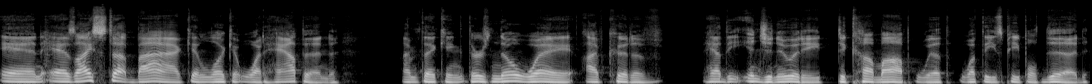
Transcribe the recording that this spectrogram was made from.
And as I step back and look at what happened, I'm thinking, there's no way I could have had the ingenuity to come up with what these people did.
